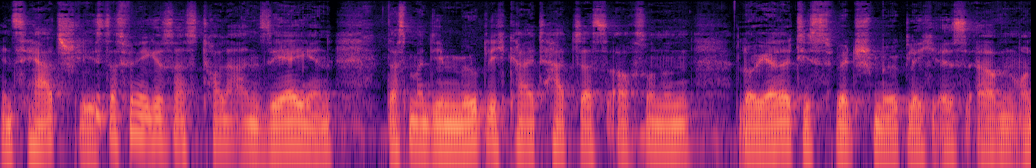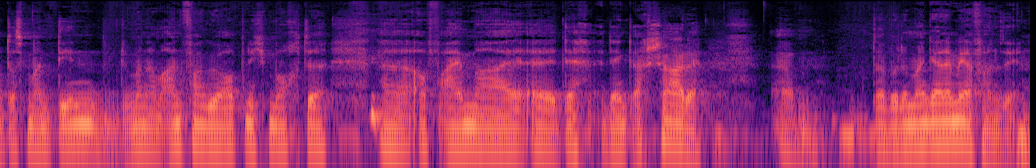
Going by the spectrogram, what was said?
ins Herz schließt. Das finde ich ist das Tolle an Serien, dass man die Möglichkeit hat, dass auch so ein Loyalty-Switch möglich ist ähm, und dass man den, den man am Anfang überhaupt nicht mochte, äh, auf einmal äh, denkt, ach schade. ähm, da würde man gerne mehr von sehen.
